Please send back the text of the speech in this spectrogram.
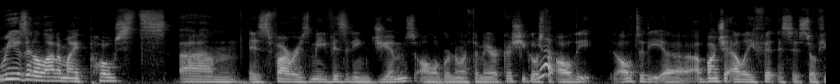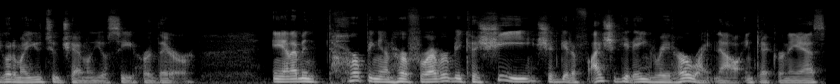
Ria's in a lot of my posts um, as far as me visiting gyms all over North America. She goes to all the all to the uh, a bunch of LA fitnesses. So if you go to my YouTube channel, you'll see her there. And I've been harping on her forever because she should get a I should get angry at her right now and kick her in the ass.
